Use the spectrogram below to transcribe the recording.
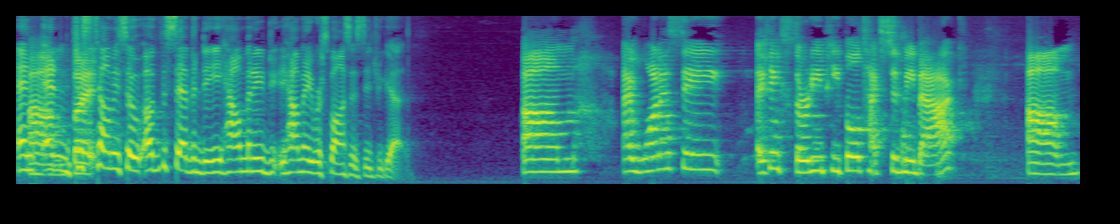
And, um, and just tell me, so of the 70, how many, how many responses did you get? Um, I want to say, I think 30 people texted me back. Um,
